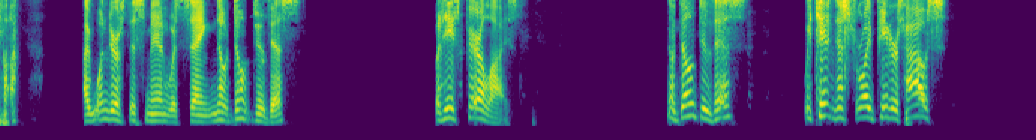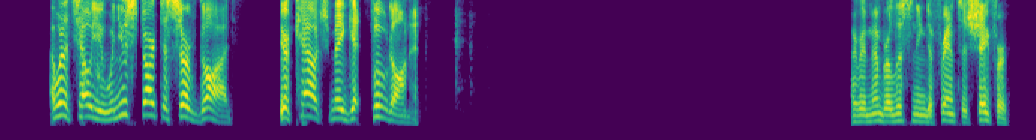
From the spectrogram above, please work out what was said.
I wonder if this man was saying, No, don't do this. But he's paralyzed. No, don't do this. We can't destroy Peter's house. I want to tell you, when you start to serve God, your couch may get food on it. I remember listening to Francis Schaeffer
